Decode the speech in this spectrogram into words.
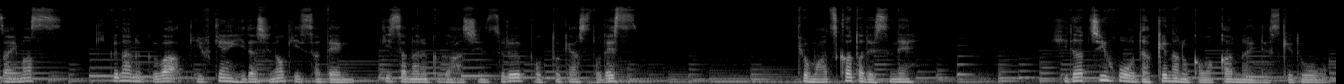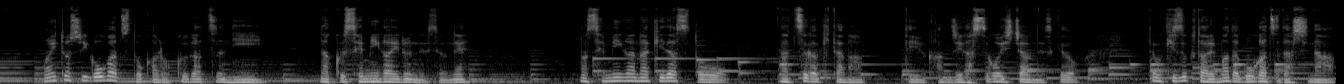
ざいます。菊ナヌクは岐阜県飛騨市の喫茶店。喫茶ナヌクが発信するポッドキャストです。今日も暑かったですね。飛騨地方だけなのかわかんないんですけど毎年5月とか6月に鳴くセミがいるんですよね、まあ、セミが鳴き出すと夏が来たなっていう感じがすごいしちゃうんですけどでも気づくとあれまだ5月だしな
